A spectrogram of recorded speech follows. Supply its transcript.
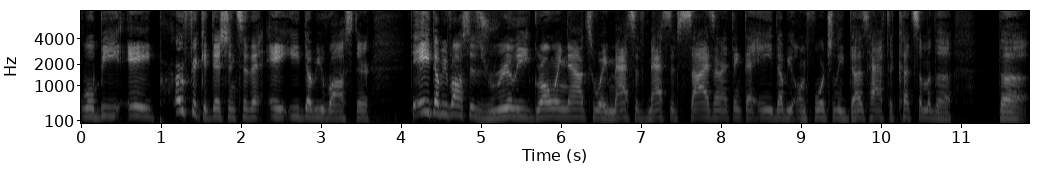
will be a perfect addition to the AEW roster. The AEW roster is really growing now to a massive, massive size, and I think that AEW unfortunately does have to cut some of the the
